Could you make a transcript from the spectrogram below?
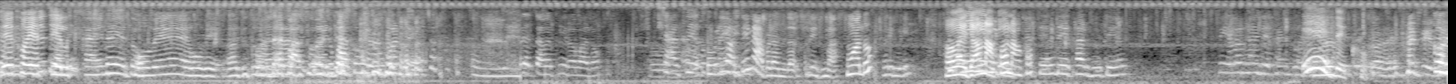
દેખો એ તેલ ખાઈ લઈએ તો હોવે હોવે હજુ તો પાછું હજુ પાછું વેડવું નહીં. હવે જાઓ નાખો નાખો. તેલ દેખાડજો તેલ. તેલ દેખો. કર્યું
